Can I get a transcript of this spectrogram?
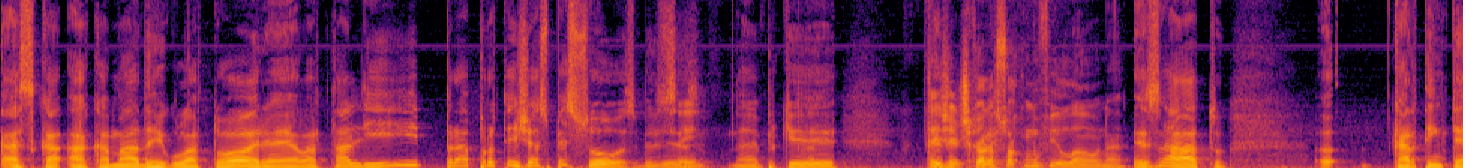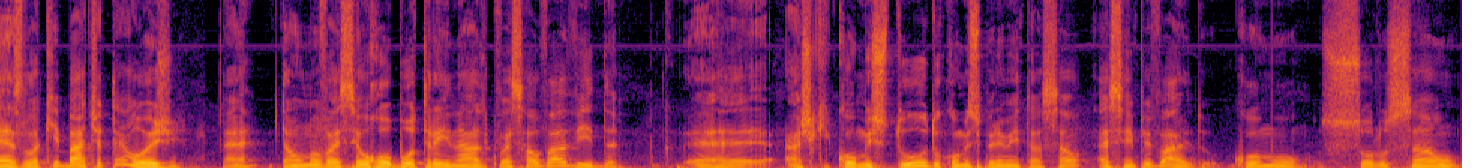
as a camada regulatória, ela tá ali para proteger as pessoas, beleza? Sim. Né? Porque Tem gente que olha só como vilão, né? Exato. Uh, Cara, tem Tesla que bate até hoje, né? Então não vai ser o robô treinado que vai salvar a vida. É, acho que como estudo, como experimentação, é sempre válido. Como solução,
